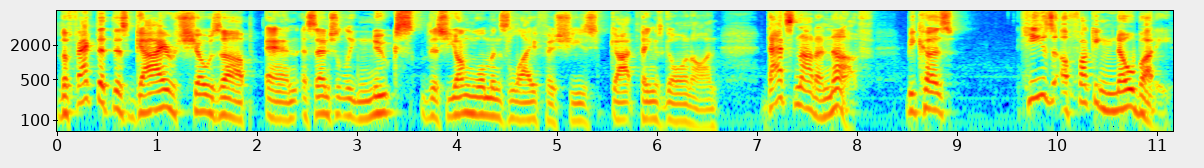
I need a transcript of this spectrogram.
the fact that this guy shows up and essentially nukes this young woman's life as she's got things going on, that's not enough. Because he's a fucking nobody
